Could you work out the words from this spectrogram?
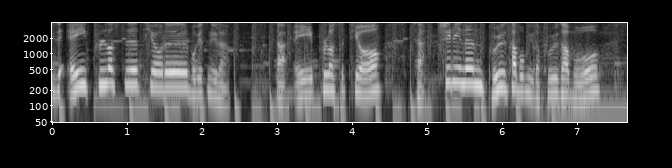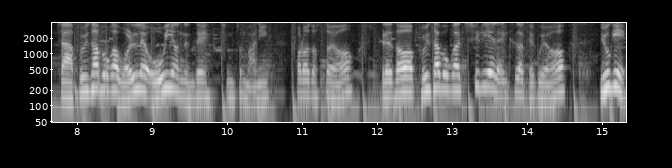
이제 A 플러스 tier를 보겠습니다. 자 A 플러스 tier 자 7위는 불사보입니다. 불사보 자 불사보가 원래 5위였는데 지금 좀 많이 떨어졌어요. 그래서 불사보가 7위의 랭크가 되고요. 6위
